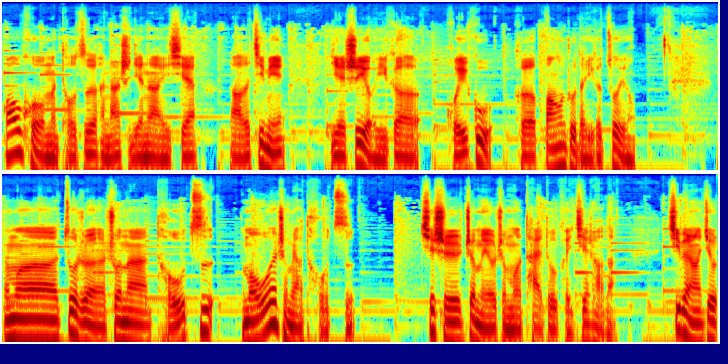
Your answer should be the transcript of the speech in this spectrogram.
包括我们投资很长时间的一些老的基民，也是有一个回顾和帮助的一个作用。那么作者说呢，投资，那么为什么要投资？其实这没有什么太多可以介绍的，基本上就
